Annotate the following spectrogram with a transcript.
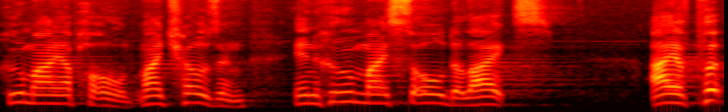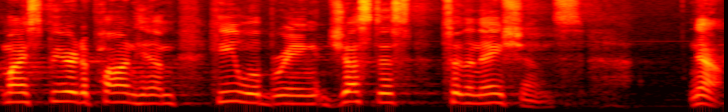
whom I uphold, my chosen, in whom my soul delights. I have put my spirit upon him. He will bring justice to the nations. Now,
